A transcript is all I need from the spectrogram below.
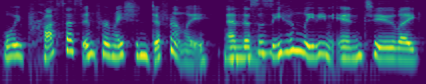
Well, we process information differently. Mm-hmm. And this mm-hmm. is even leading into like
